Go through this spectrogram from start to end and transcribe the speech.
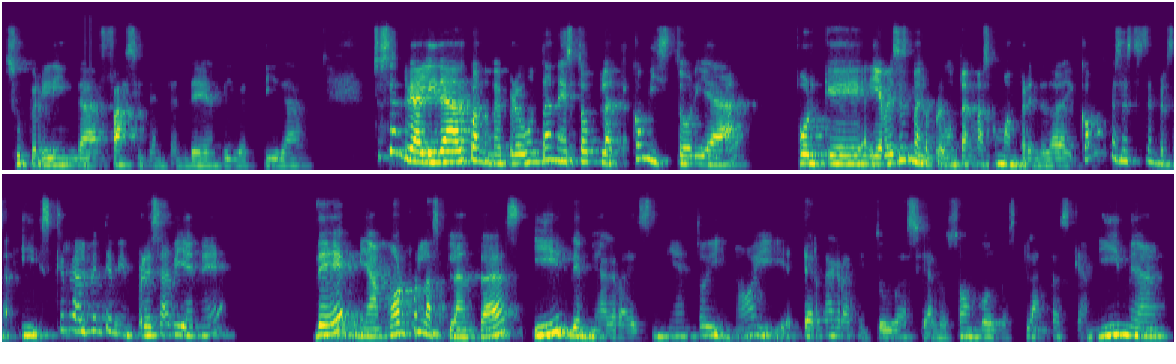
súper linda, fácil de entender, divertida. Entonces, en realidad, cuando me preguntan esto, platico mi historia, porque, y a veces me lo preguntan más como emprendedora, ¿y cómo empezaste esta empresa? Y es que realmente mi empresa viene de mi amor por las plantas y de mi agradecimiento y, ¿no? y eterna gratitud hacia los hongos, las plantas que a mí me han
